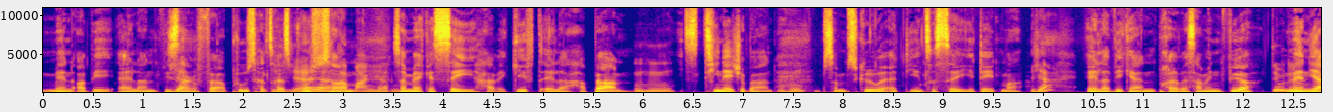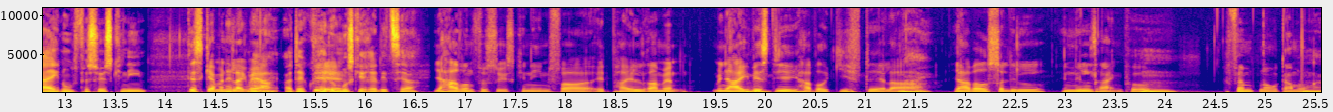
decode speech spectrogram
mænd oppe i alderen, vi Ja. snakker 40 plus, 50 ja, plus, ja, som, som jeg kan se har været gift eller har børn, mm-hmm. teenagerbørn, Mm-hmm. som skriver, at de er interesseret i at date mig. Ja, Eller vil gerne prøve at være sammen med en fyr, det det. men jeg er ikke nogen forsøgskanin. det skal man heller ikke være. Nej, og det kan Det- du måske relatere. Jeg har været en forsøgskanin for et par ældre mænd, men jeg har ikke Mm. vidst, at de har været gifte, eller Nej. Jeg har været så lille, en lille dreng på mm. Mm, 15 år gammel, nej.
